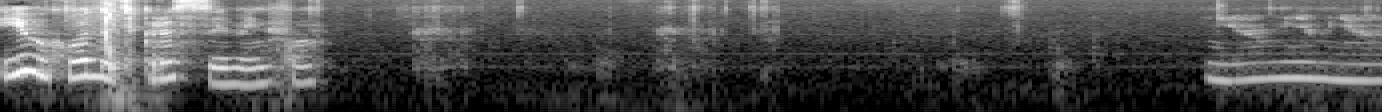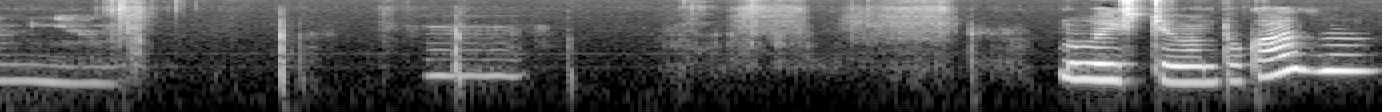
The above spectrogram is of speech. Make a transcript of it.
І виходить красивенько. Ням-ням-ням-ням. Ближче вам показую.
